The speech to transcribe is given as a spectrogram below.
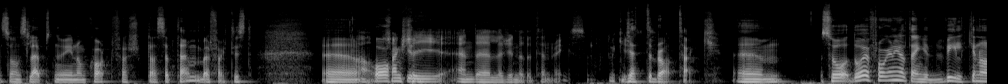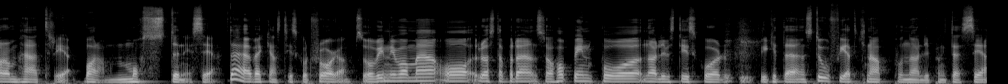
som släpps nu inom kort, första september faktiskt. Eh, Ja, och Shang-Chi and the Legend of the Ten Rings. Mycket Jättebra, tack. Ehm, så då är frågan helt enkelt, vilken av de här tre bara måste ni se? Det är veckans Discord-fråga. Så vill ni vara med och rösta på den så hoppa in på Nördlivs Discord, vilket är en stor fet knapp på nördliv.se.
